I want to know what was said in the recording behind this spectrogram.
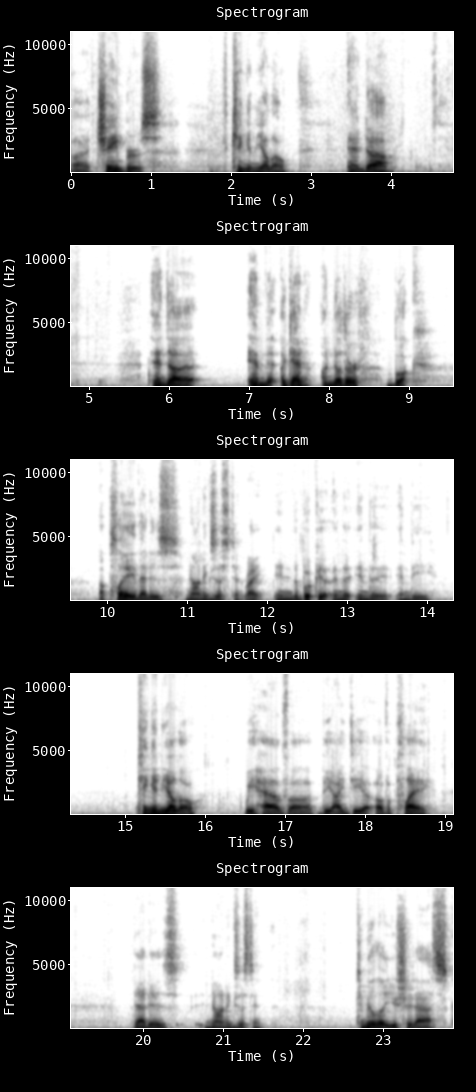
uh, Chambers, King in Yellow, and um, and uh, and again another book, a play that is non-existent. Right in the book in the in the in the King in Yellow, we have uh, the idea of a play that is non-existent. Camilla, you should ask.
